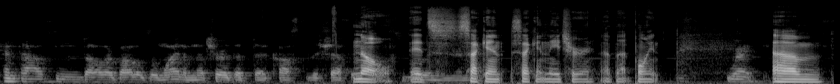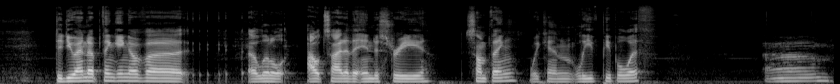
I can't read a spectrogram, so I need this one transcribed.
ten thousand dollar bottles of wine, I'm not sure that the cost of the chef. Is No, it's your second second nature at that point. Right. Um, did you end up thinking of a a little outside of the industry something we can leave people with? Um,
